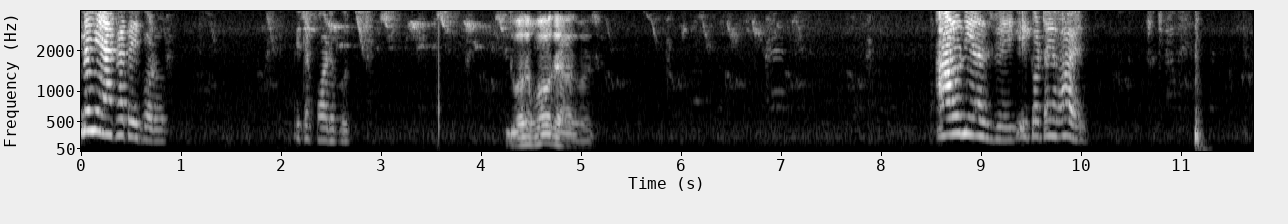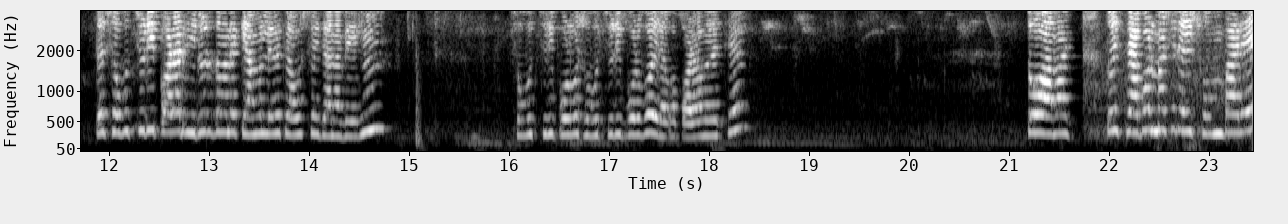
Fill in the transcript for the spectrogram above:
না আমি এক হাতেই পড়ো এটা পরে করছি। দুয়ারে পাও দেখাতে পারছ আরও নিয়ে আসবে, এই কটাই হয়। তো সবুজ চুড়ি পরার ভিডিওটা তোমাদের কেমন লেগেছে অবশ্যই জানাবে, হুম? সবুজ চুড়ি পরবো সবুজ চুড়ি পরবো এই দেখো পড়া হয়েছে। তো আমার, তো এই শ্রাবণ মাসের এই সোমবারে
